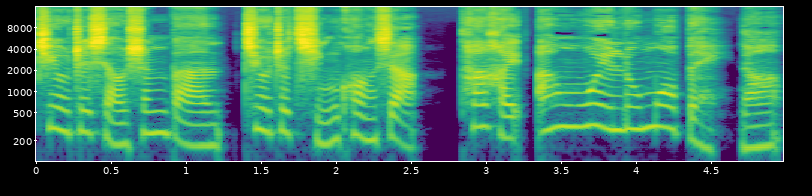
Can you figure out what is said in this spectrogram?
就这小身板，就这情况下，他还安慰陆漠北呢。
